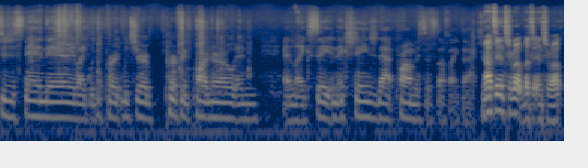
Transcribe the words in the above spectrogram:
to just stand there like with the per- with your perfect partner and and like say and exchange that promise and stuff like that. Not to interrupt, but to interrupt.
